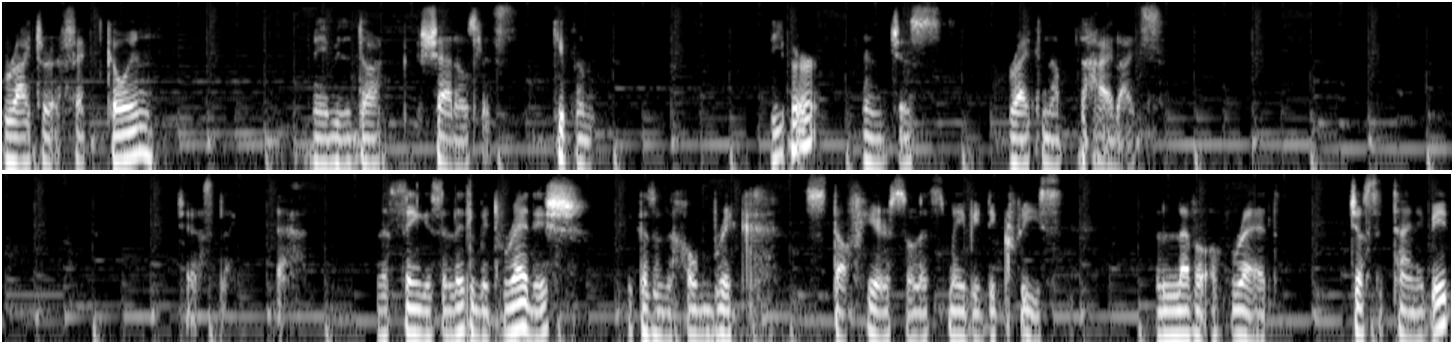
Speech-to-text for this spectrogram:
brighter effect going. Maybe the dark shadows, let's keep them deeper and just brighten up the highlights. Just like that. The thing is a little bit reddish because of the whole brick stuff here, so let's maybe decrease the level of red just a tiny bit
